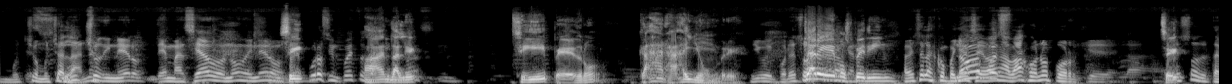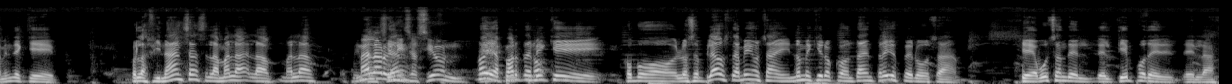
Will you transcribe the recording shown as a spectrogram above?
Mucho, mucha lana. Mucho dinero, demasiado, ¿no? Dinero. Sí. Puros impuestos. Ándale. Sí, Pedro. Caray, hombre. Digo, y por eso ¿Qué haremos, Pedrín? A veces las compañías No, se van pues- abajo, ¿no? Porque la- Sí. eso de- también de que por las finanzas, la mala, la mala, Mala organización. No, y aparte no, también que como los empleados también, o sea, y no me quiero contar entre ellos, pero o sea, que abusan del, del tiempo de, de las,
